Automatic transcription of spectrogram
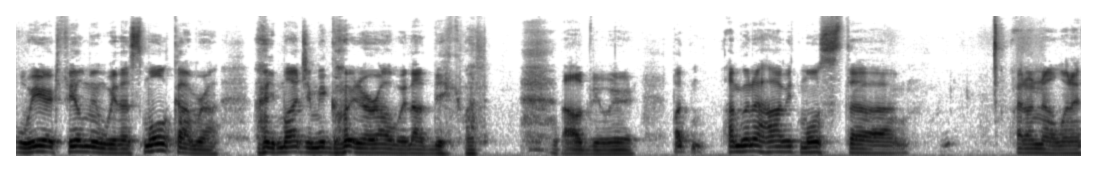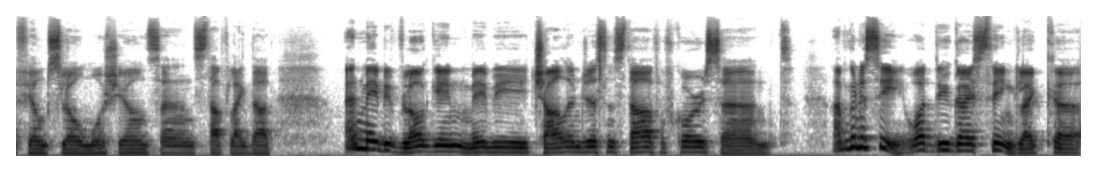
weird filming with a small camera. Imagine me going around with that big one. that would be weird. But I'm gonna have it most... Uh, I don't know, when I film slow motions and stuff like that and maybe vlogging maybe challenges and stuff of course and I'm gonna see. What do you guys think? Like uh,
